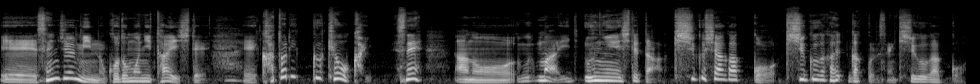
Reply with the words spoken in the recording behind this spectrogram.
えー、先住民の子供に対して、はい、えー、カトリック教会ですね。あの、まあ、運営してた寄宿舎学校、寄宿学校ですね、寄宿学校。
